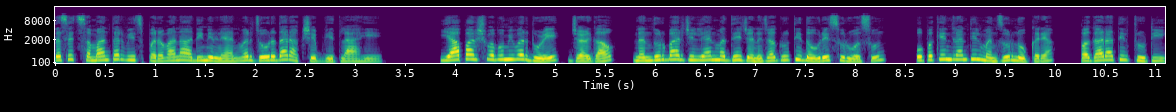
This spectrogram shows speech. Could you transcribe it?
तसेच समांतर वीज परवाना आदी निर्णयांवर जोरदार आक्षेप घेतला आहे. या पार्श्वभूमीवर धुळे जळगाव नंदुरबार जिल्ह्यांमध्ये जनजागृती दौरे सुरू असून उपकेंद्रांतील मंजूर नोकऱ्या पगारातील त्रुटी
